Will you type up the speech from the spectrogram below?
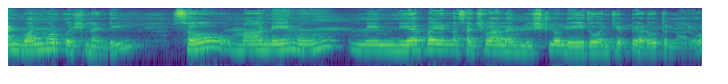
అండ్ వన్ మోర్ క్వశ్చన్ అండి. సో మా నేము మేము నియర్ బై ఉన్న సచివాలయం లిస్ట్లో లేదు అని చెప్పి అడుగుతున్నారు.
